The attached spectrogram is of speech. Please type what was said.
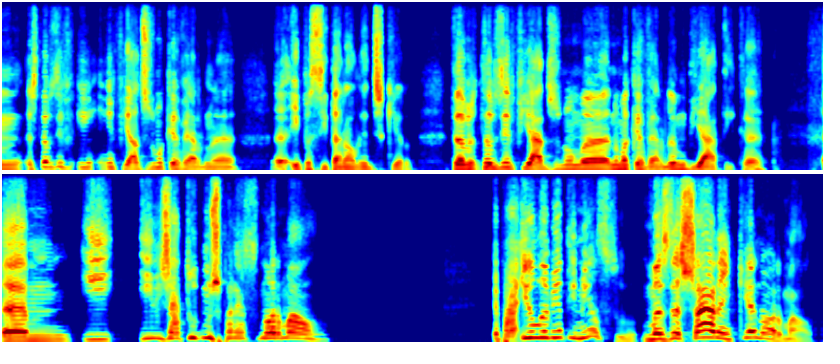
um, estamos enfiados numa caverna, uh, e para citar alguém de esquerda, estamos, enfiados numa, numa caverna mediática um, e, e, já tudo nos parece normal. Epá, eu lamento imenso, mas acharem que é normal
